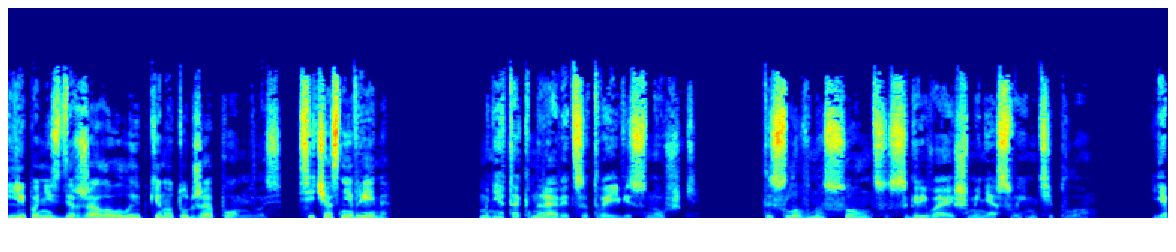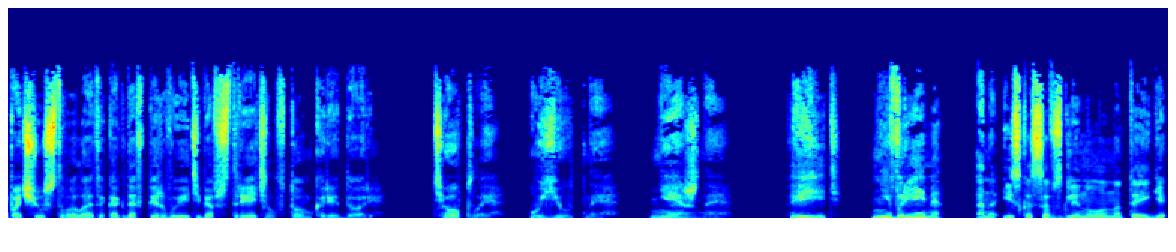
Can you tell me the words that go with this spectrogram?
Липа не сдержала улыбки, но тут же опомнилась. «Сейчас не время!» «Мне так нравятся твои веснушки. Ты словно солнце согреваешь меня своим теплом. Я почувствовал это, когда впервые тебя встретил в том коридоре. Теплое, уютное, нежное. «Вить, не время!» Она искоса взглянула на Тейги,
